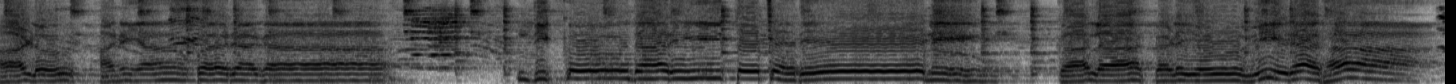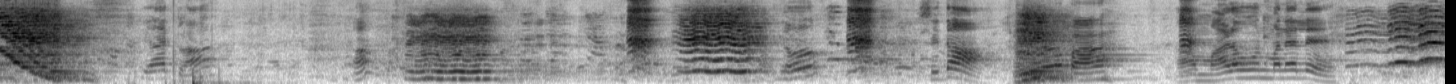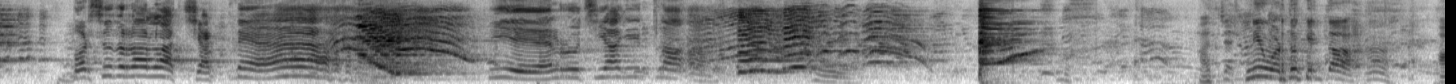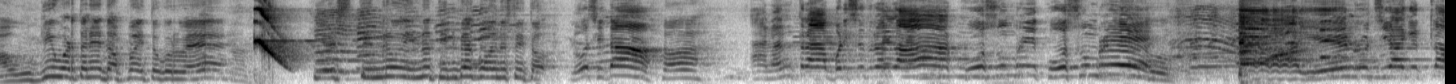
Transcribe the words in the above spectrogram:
ಹಾಳು ಹನೆಯ ಬರಗ. ದಿಕ್ಕು ದಾರಿ ತೋಚದೇನೆ ಕಾಲ ಕಳೆಯೋ ವಿರಹ. ಸಿದ್ಧ. ಆ ಮಾಳವನ್ ಮನೆಯಲ್ಲಿ ಬಡ್ಸಿದ್ರಲ್ಲ ಚಟ್ನಿ. ಏನ್ ರುಚಿಯಾಗಿತ್ಲ. ಆ ಚಟ್ನಿ ಹೊಡ್ತಕ್ಕಿಂತ ಆ ಉಗ್ಗಿ ಹೊಡ್ತಾನೆ ದಪ್ಪ ಇತ್ತು ಗುರುವೆ. ಎಷ್ಟು ತಿಂದ್ರು ಇನ್ನೂ ತಿನ್ಬೇಕು ಅನಿಸ್ತಿತ್ತು. ಲೋ ಸಿದ್ಧ. ಹಾ. ಆ ನಂತರ ಬಡಿಸಿದ್ರಲ್ಲ ಕೋಸುಂಬ್ರಿ ಕೋಸುಂಬ್ರಿ. ಆ, ಏನ್ ರುಚಿಯಾಗಿತ್ತ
